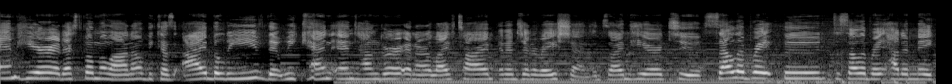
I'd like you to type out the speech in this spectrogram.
I am here at Expo Milano because I believe that we can end hunger in our lifetime in a generation. And so I'm here to celebrate food, to celebrate how to make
